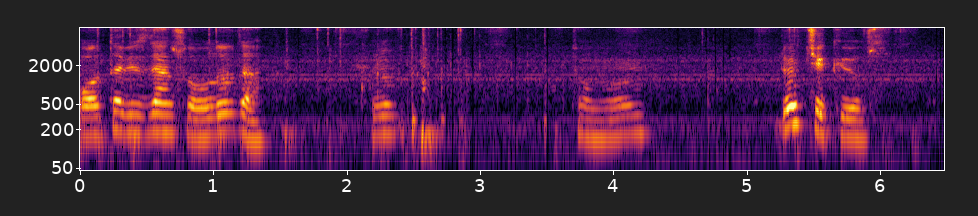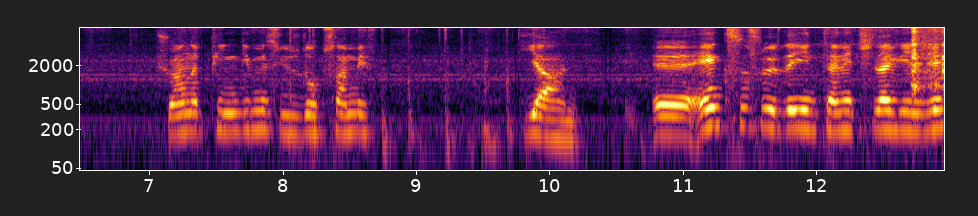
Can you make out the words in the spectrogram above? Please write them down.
Orta bizden soğulur da. Şunu tamam. 4 çekiyoruz. Şu anda pingimiz 191. Yani e, en kısa sürede internetçiler gelecek.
